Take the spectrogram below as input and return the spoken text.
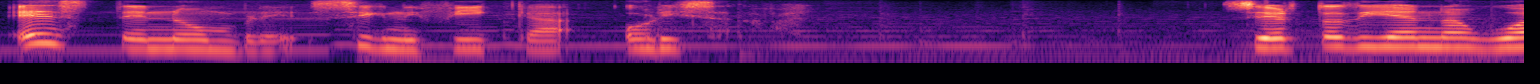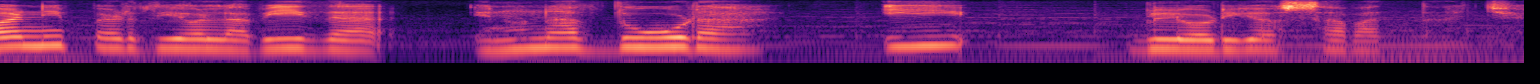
Este nombre significa Orizaba. Cierto día Nahuani perdió la vida en una dura y gloriosa batalla.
